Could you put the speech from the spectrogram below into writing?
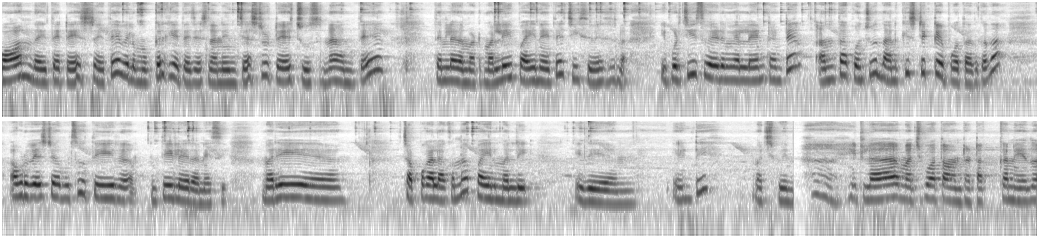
బాగుంది. అయితే టేస్ట్ అయితే వీళ్ళ ముగ్గురికి అయితే చేసిన. నేను జస్ట్ టేస్ట్ చూసిన అంతే తినలేదన్నమాట. మళ్ళీ పైన అయితే చీసి వేసిన ఇప్పుడు చీసి వేయడం వల్ల ఏంటంటే అంతా కొంచెం దానికి స్టిక్ అయిపోతుంది కదా. అప్పుడు వెజిటేబుల్స్ తీర తీయలేరు అనేసి. మరీ చప్పగా లేకుండా పైన మళ్ళీ ఇది ఏంటి? మర్చిపోయింది. ఇట్లా మర్చిపోతా ఉంటా టక్కన ఏదో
